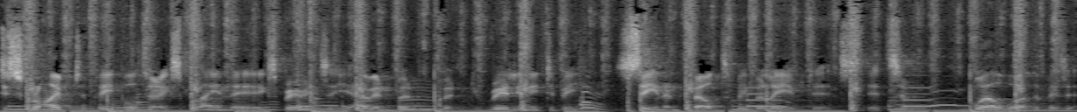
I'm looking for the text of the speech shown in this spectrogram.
describe to people to explain the experience that you're having, but, but you really need to be seen and felt to be believed. It's, it's well worth a visit.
